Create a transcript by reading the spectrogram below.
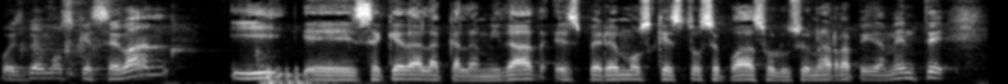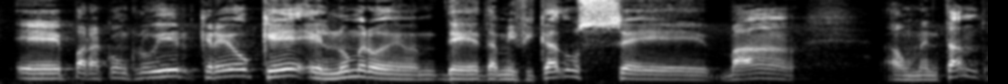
pues vemos que se van y eh, se queda la calamidad. Esperemos que esto se pueda solucionar rápidamente. Eh, para concluir, creo que el número de, damnificados se va aumentando.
